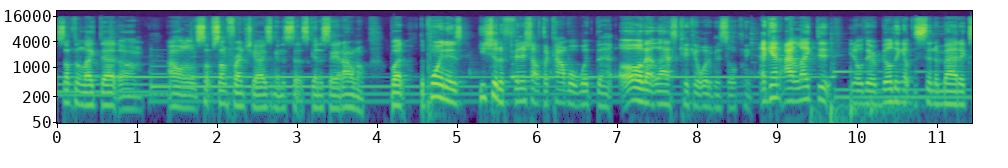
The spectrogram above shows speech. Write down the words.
something like that. Um, I don't know. Some some French guy's gonna say, gonna say it. I don't know. But the point is, he should have finished off the combo with that. Oh, that last kick! It would have been so clean. Again, I liked it. You know, they were building up the cinematics.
